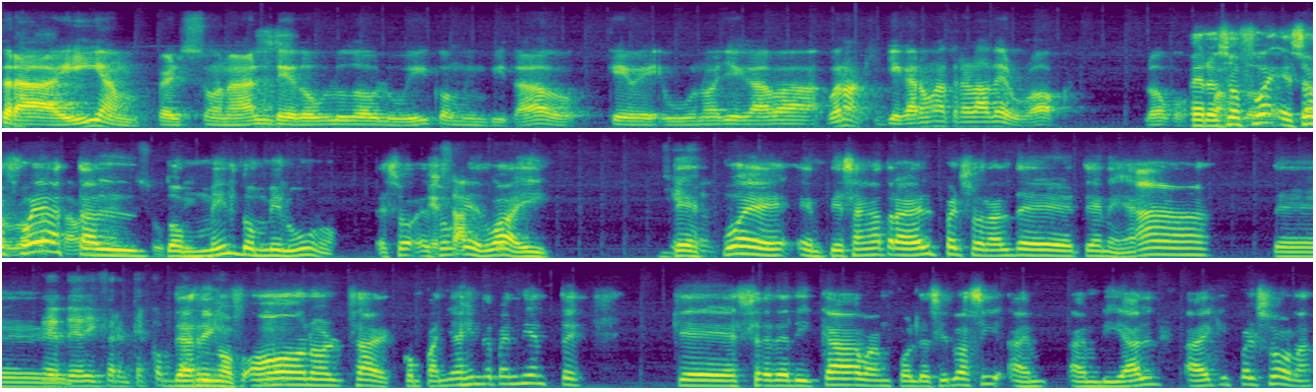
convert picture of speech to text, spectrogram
traían personal de WWE como invitado, que uno llegaba, bueno, aquí llegaron a traer la de Rock, loco. Pero eso fue, eso The fue Rock hasta el su 2000, 2001. Eso, eso Exacto. quedó ahí. Después empiezan a traer personal de TNA, de, de, de diferentes de compañías. Ring of Honor, ¿sabes? Compañías independientes que se dedicaban, por decirlo así, a, a enviar a X personas,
